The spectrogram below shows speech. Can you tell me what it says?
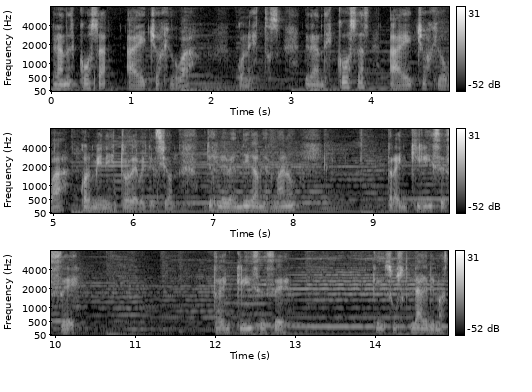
grandes cosas ha hecho Jehová con estos. Grandes cosas ha hecho Jehová con ministro de bendición. Dios le bendiga, mi hermano. Tranquilícese. Tranquilícese que sus lágrimas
